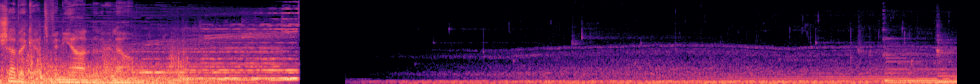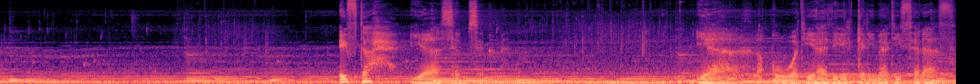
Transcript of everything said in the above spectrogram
شبكة فنيان الإعلام افتح يا سمسم. يا لقوة هذه الكلمات الثلاث.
